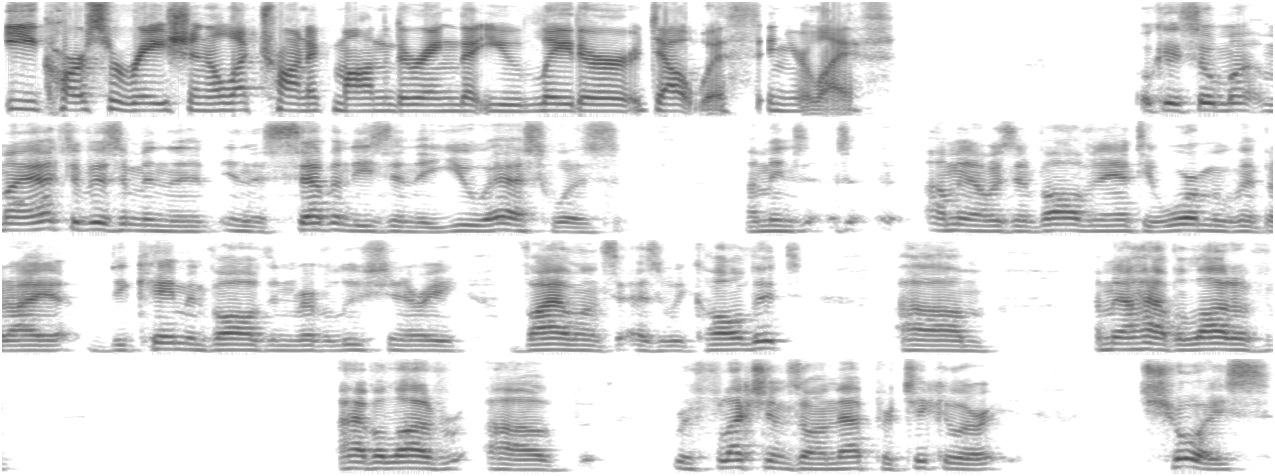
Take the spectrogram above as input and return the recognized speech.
e-carceration electronic monitoring that you later dealt with in your life? Okay so my, my activism in the in the 70s in the us was i mean i mean i was involved in anti-war movement but i became involved in revolutionary violence as we called it. Um, I mean, I have a lot of I have a lot of uh, reflections on that particular choice,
